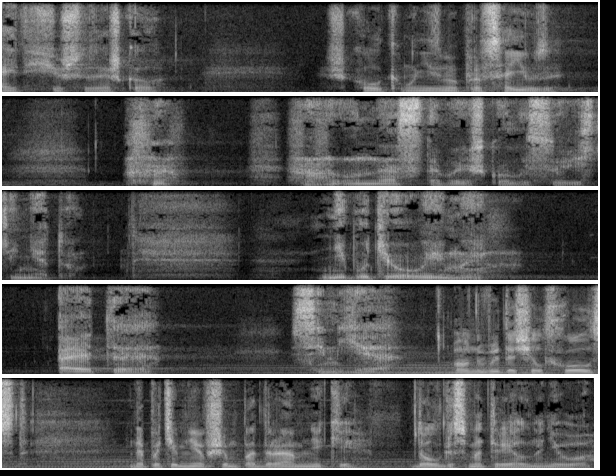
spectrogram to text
А это еще что за школа? Школа коммунизма профсоюза. У нас с тобой школы совести нету. Непутевые мы. А это семья. Он вытащил холст на потемневшем подрамнике, долго смотрел на него.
